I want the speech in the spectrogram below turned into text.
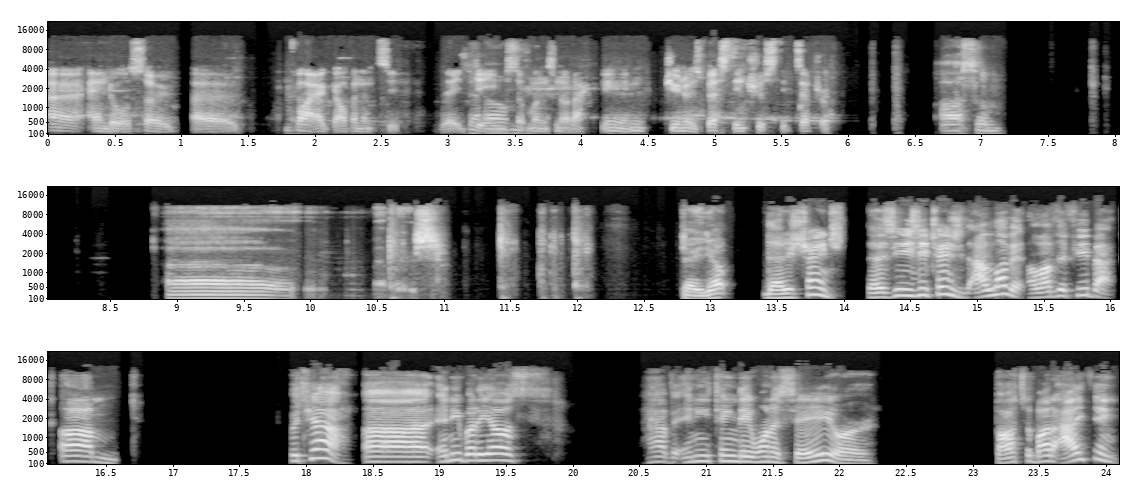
uh, and also uh, via governance if they deem someone's not acting in Juno's best interest, etc. Awesome. Uh, members. There you go. That is changed. That's easy change. I love it. I love the feedback. Um, but yeah, uh, anybody else have anything they want to say or thoughts about it? I think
